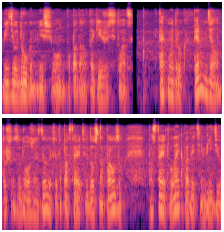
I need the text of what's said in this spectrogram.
видео другом, если он попадал в такие же ситуации. Итак, мой друг, первым делом, то, что ты должен сделать, это поставить видос на паузу, поставить лайк под этим видео,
